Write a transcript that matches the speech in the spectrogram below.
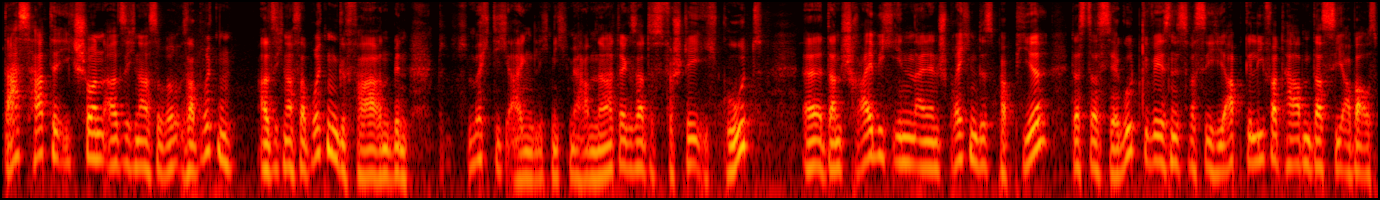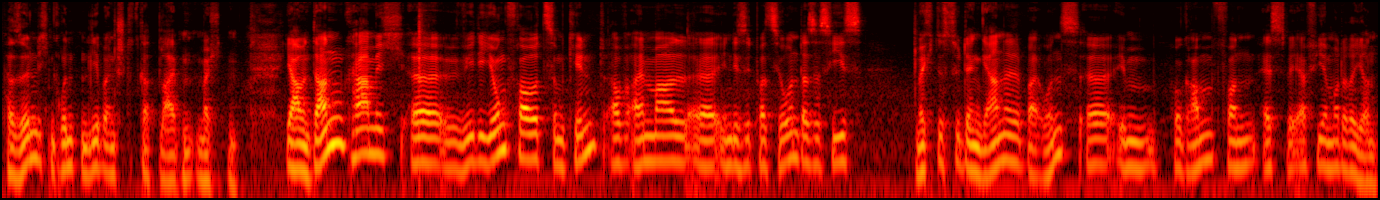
das hatte ich schon, als ich nach Saarbrücken, als ich nach Saarbrücken gefahren bin. Das möchte ich eigentlich nicht mehr haben. Dann hat er gesagt, das verstehe ich gut. Äh, dann schreibe ich Ihnen ein entsprechendes Papier, dass das sehr gut gewesen ist, was Sie hier abgeliefert haben, dass Sie aber aus persönlichen Gründen lieber in Stuttgart bleiben möchten. Ja, und dann kam ich äh, wie die Jungfrau zum Kind auf einmal äh, in die Situation, dass es hieß, möchtest du denn gerne bei uns äh, im Programm von SWR 4 moderieren?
